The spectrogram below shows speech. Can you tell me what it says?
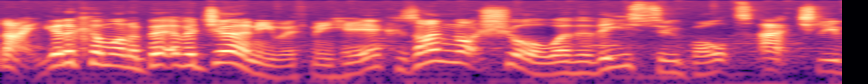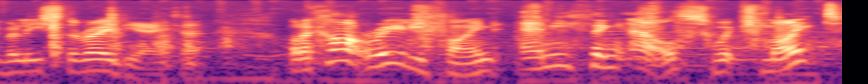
Now, you're going to come on a bit of a journey with me here, because I'm not sure whether these two bolts actually release the radiator, but I can't really find anything else which might,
